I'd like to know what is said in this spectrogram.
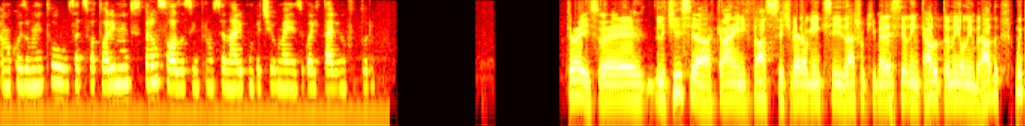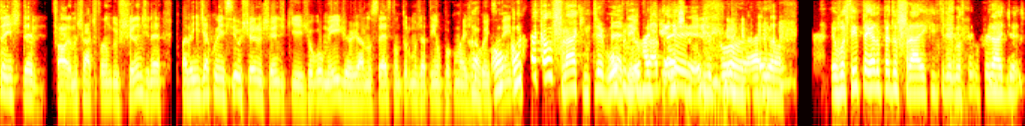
é uma coisa muito satisfatória e muito esperançosa assim para um cenário competitivo mais igualitário no futuro. Então é isso. É... Letícia, Krain, Frácio, se vocês tiverem alguém que vocês acham que merece ser elencado também ou lembrado. Muita gente deve falar no chat falando do Xande, né? Mas a gente já conhecia o Xande, o Xande que jogou Major já no CS, então todo mundo já tem um pouco mais de Não, conhecimento. Vamos destacar o Frack, entregou É, o primeiro tem o radiante. é. aí, ó. Eu vou sempre pegar no pé do Fry, que entregou o radiante.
